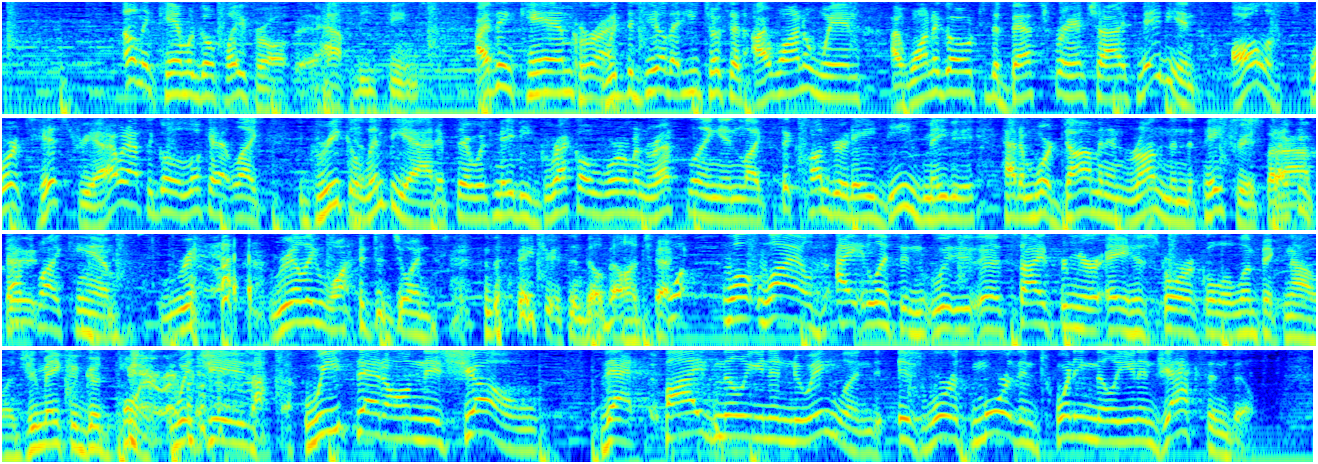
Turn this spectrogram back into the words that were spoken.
I don't think Cam would go play for all, half of these teams. I think Cam, Correct. with the deal that he took, said, I want to win. I want to go to the best franchise, maybe in all of sports history. I would have to go look at like the Greek yes. Olympiad if there was maybe Greco-Roman wrestling in like 600 AD, maybe had a more dominant run than the Patriots. Stop but I think it. that's why Cam really wanted to join the Patriots and Bill Belichick. Well, well Wild, I listen. Aside from your ahistorical Olympic knowledge, you make a good point, which is we said on this show that five million in New England is worth more than 20 million in Jacksonville.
